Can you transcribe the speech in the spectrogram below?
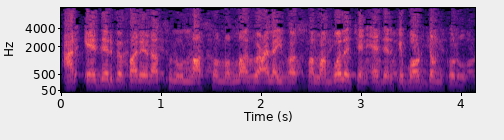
আর এদের ব্যাপারে রাসুল্লাহ সাল্লু আলাইসাল্লাম বলেছেন, এদেরকে বর্জন করো।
